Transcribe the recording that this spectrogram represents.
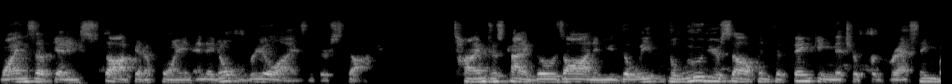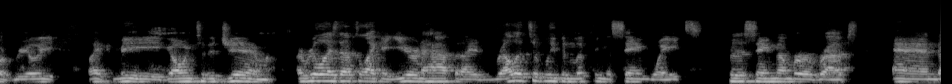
winds up getting stuck at a point and they don't realize that they're stuck. Time just kind of goes on and you delete, delude yourself into thinking that you're progressing, but really, like me, going to the gym, I realized after like a year and a half that I had relatively been lifting the same weights for the same number of reps. And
